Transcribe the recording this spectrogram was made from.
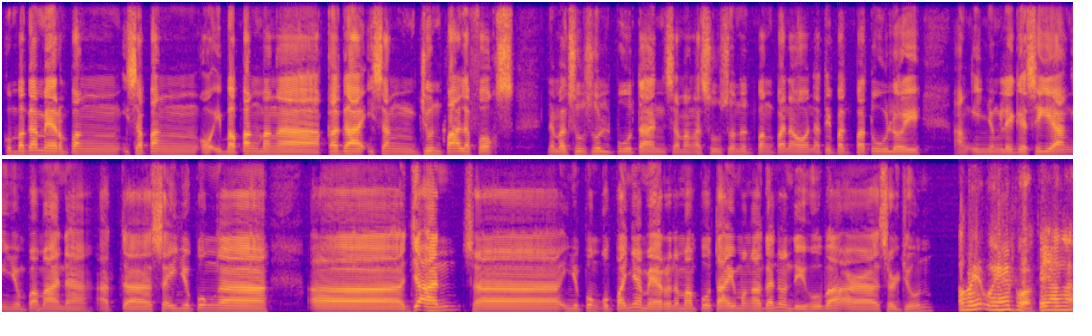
kumbaga meron pang isa pang o iba pang mga kaga isang June Palafox na magsusulputan sa mga susunod pang panahon at ipagpatuloy ang inyong legasiya, ang inyong pamana at ah, sa inyo pong ah, ah, diyan sa inyo pong kumpanya, meron naman po tayong mga ganon, di ho ba, ah, Sir June? Oh, we, have po. Kaya nga,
